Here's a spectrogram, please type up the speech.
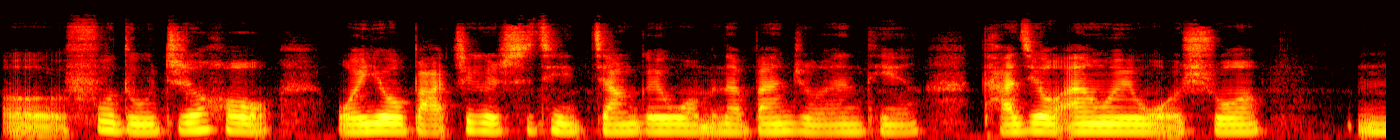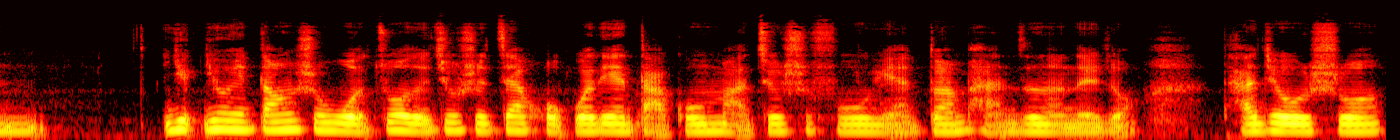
呃复读之后，我又把这个事情讲给我们的班主任听，他就安慰我说，嗯。因因为当时我做的就是在火锅店打工嘛，就是服务员端盘子的那种，他就说，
